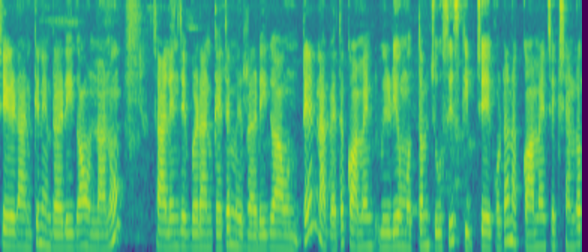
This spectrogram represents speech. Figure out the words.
చేయడానికి నేను రెడీగా ఉన్నాను. ఛాలెంజ్ ఇవ్వడానికి అయితే మీరు రెడీగా ఉంటే నాకైతే కామెంట్ వీడియో మొత్తం చూసి స్కిప్ చేయకుండా నాకు కామెంట్ సెక్షన్లో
